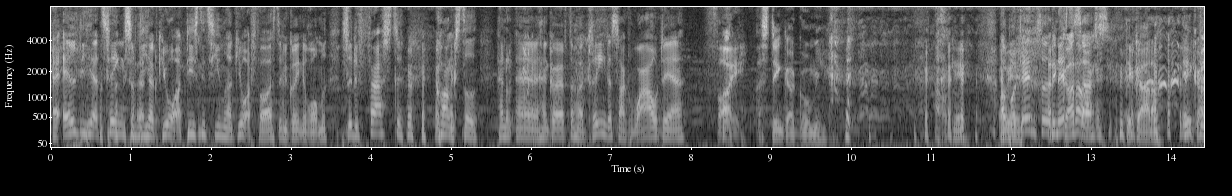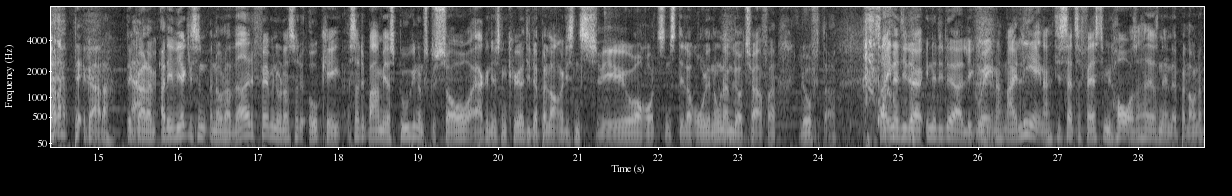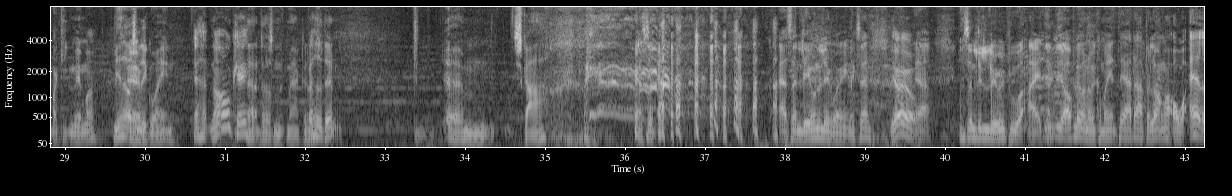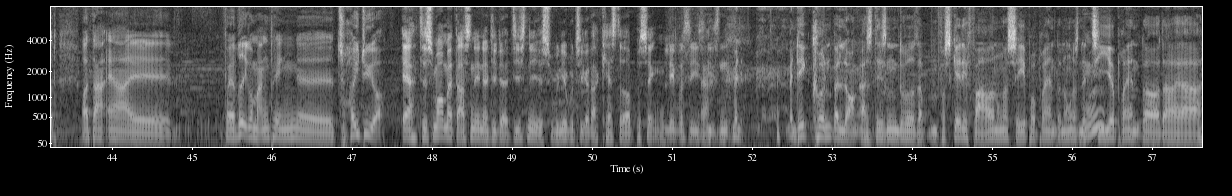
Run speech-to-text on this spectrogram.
Af alle de her ting, som de har gjort, Disney-teamet har gjort for os, da vi går ind i rummet, så det første Kongsted, han, han, han gør efter at have grint og sagt, wow, det er føj. Og stinker af gummi. Okay. Og på den så Og det næste gør der sang, også. Det gør der. Det gør der. Det gør der. Det gør der. Og det er virkelig sådan, at når du har været i det fem minutter, så er det okay. Og så er det bare mere spooky, når du skal sove, og aircondition kører, de der balloner, de sådan svæver rundt, sådan stille og roligt. Nogle af dem bliver tør for luft. Og så en af de der, en af de der leguaner, nej, lianer, de satte sig fast i mit hår, og så havde jeg sådan en øh, ballon, der bare gik med mig. Vi havde også en Øhm, leguan. Jeg havde, nå, okay. Ja, Ja. det var sådan lidt mærkeligt. Hvad hed den? Øhm, skare. altså, altså en levende leguan, ikke sandt? Jo, jo. Ja. Og så en lille løve i bur. Ej, det vi oplever, når vi kommer ind, det er, at der er ballonger overalt. Og der er, øh, for jeg ved ikke, hvor mange penge, øh, tøjdyr. Ja, det er som om, at der er sådan en af de der Disney souvenirbutikker, der er kastet op på sengen. Lige præcis. Ja. Sådan, Men, men det er ikke kun ballon. Altså, det er sådan, du ved, der er forskellige farver. Nogle er zebraprint, og nogle er sådan lidt Mm. tigerprint, og der er...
